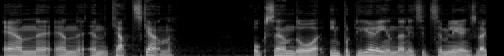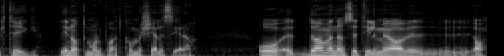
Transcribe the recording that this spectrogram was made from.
en, en, en CAT-scan och sen då importera in den i sitt simuleringsverktyg. Det är något de håller på att kommersialisera. Och då använder de sig till och med av eh, ja,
